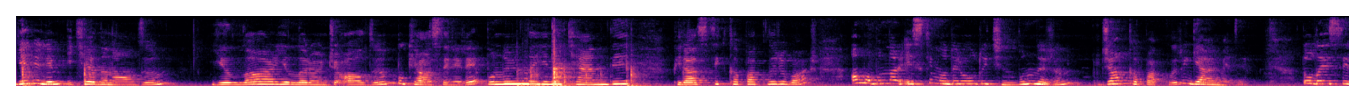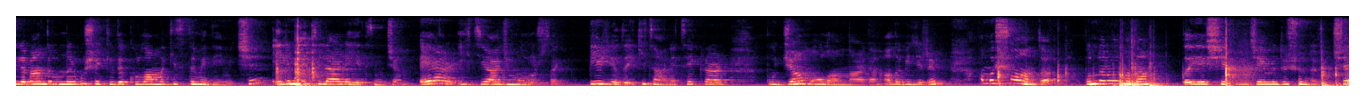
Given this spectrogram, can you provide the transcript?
Gelelim Ikea'dan aldığım, yıllar yıllar önce aldığım bu kaselere. Bunların da yine kendi plastik kapakları var. Ama bunlar eski model olduğu için bunların cam kapakları gelmedi. Dolayısıyla ben de bunları bu şekilde kullanmak istemediğim için elimdekilerle yetineceğim. Eğer ihtiyacım olursa bir ya da iki tane tekrar bu cam olanlardan alabilirim. Ama şu anda bunlar olmadan da yaşayabileceğimi düşündüğüm için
